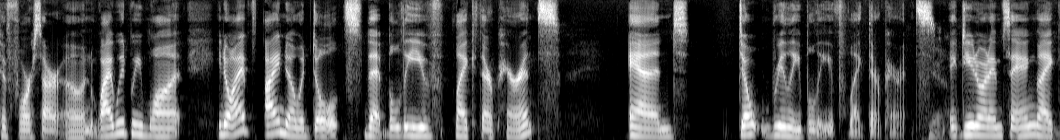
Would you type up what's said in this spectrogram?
to force our own? Why would we want, you know, I I know adults that believe like their parents and don't really believe like their parents. Yeah. Do you know what I'm saying? Like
